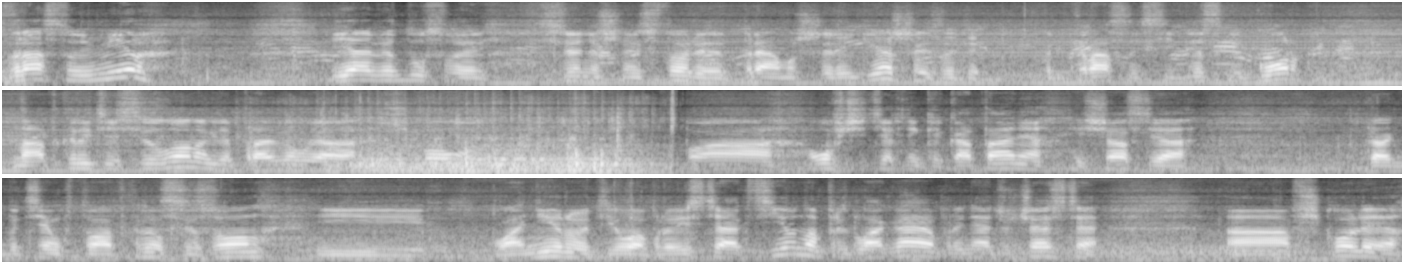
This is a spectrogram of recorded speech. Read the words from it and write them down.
Здравствуй, мир! Я веду свою сегодняшнюю историю прямо с Шерегеша, из этих прекрасных сибирских гор, на открытии сезона, где провел я школу по общей технике катания. И сейчас я, как бы тем, кто открыл сезон и планирует его провести активно, предлагаю принять участие а, в школе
